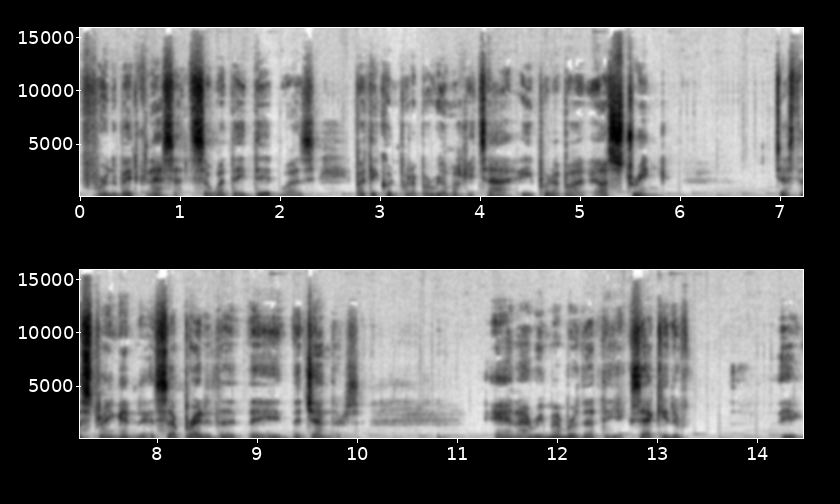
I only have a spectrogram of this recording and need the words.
for the Beit Knesset. So what they did was, but they couldn't put up a real mechitza. He put up a, a string, just a string, and it separated the, the, the genders. And I remember that the executive, the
